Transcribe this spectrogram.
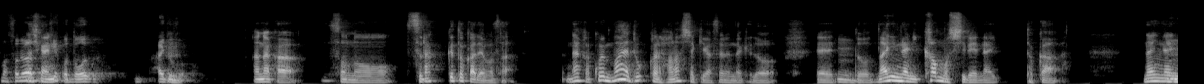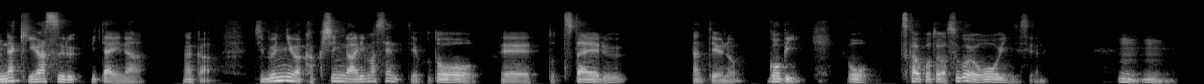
まあ、それは結構どう、はい、どうぞ。あ、なんか、その、 Slack とかでもさ、なんかこれ前どっかで話した気がするんだけど、えーっと、何々かもしれないとか、何々な気がするみたいな、なんか自分には確信がありませんっていうことを、えーっと、伝える、なんていうの、語尾を使うことがすごい多いんですよね。うんうん。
